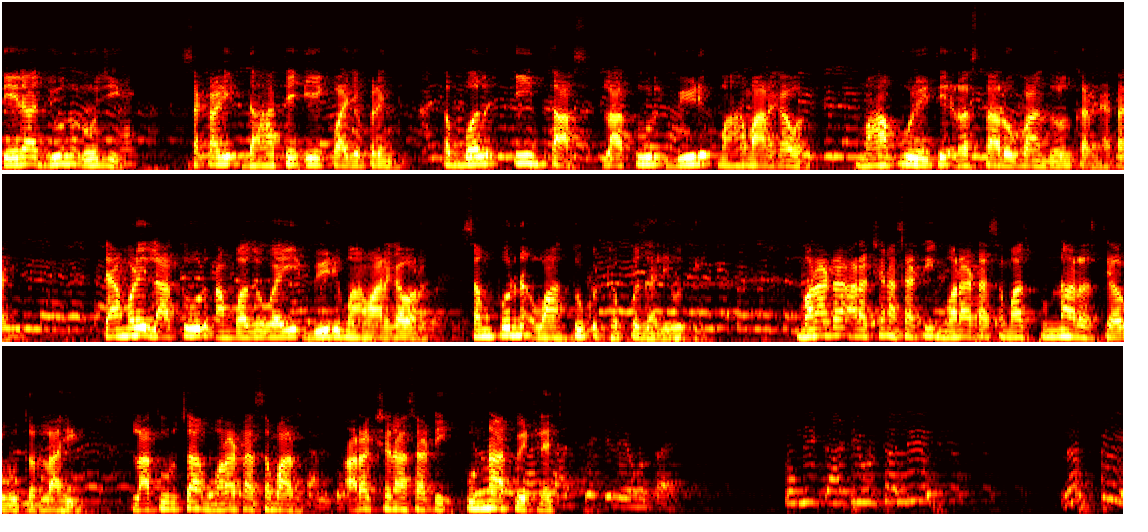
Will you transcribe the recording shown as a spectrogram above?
तेरा जून रोजी सकाळी दहा ते एक वाजेपर्यंत तब्बल तीन तास लातूर बीड महामार्गावर महापूर येथे रस्ता रोको आंदोलन करण्यात आले. त्यामुळे लातूर अंबाजोगाई बीड महामार्गावर संपूर्ण वाहतूक ठप्प झाली होती. मराठा आरक्षणासाठी मराठा समाज पुन्हा रस्त्यावर उतरला आहे. लातूरचा मराठा समाज आरक्षणासाठी पुन्हा पेटल्याचे होत आहे तुम्ही काठी उचलली? नसती.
